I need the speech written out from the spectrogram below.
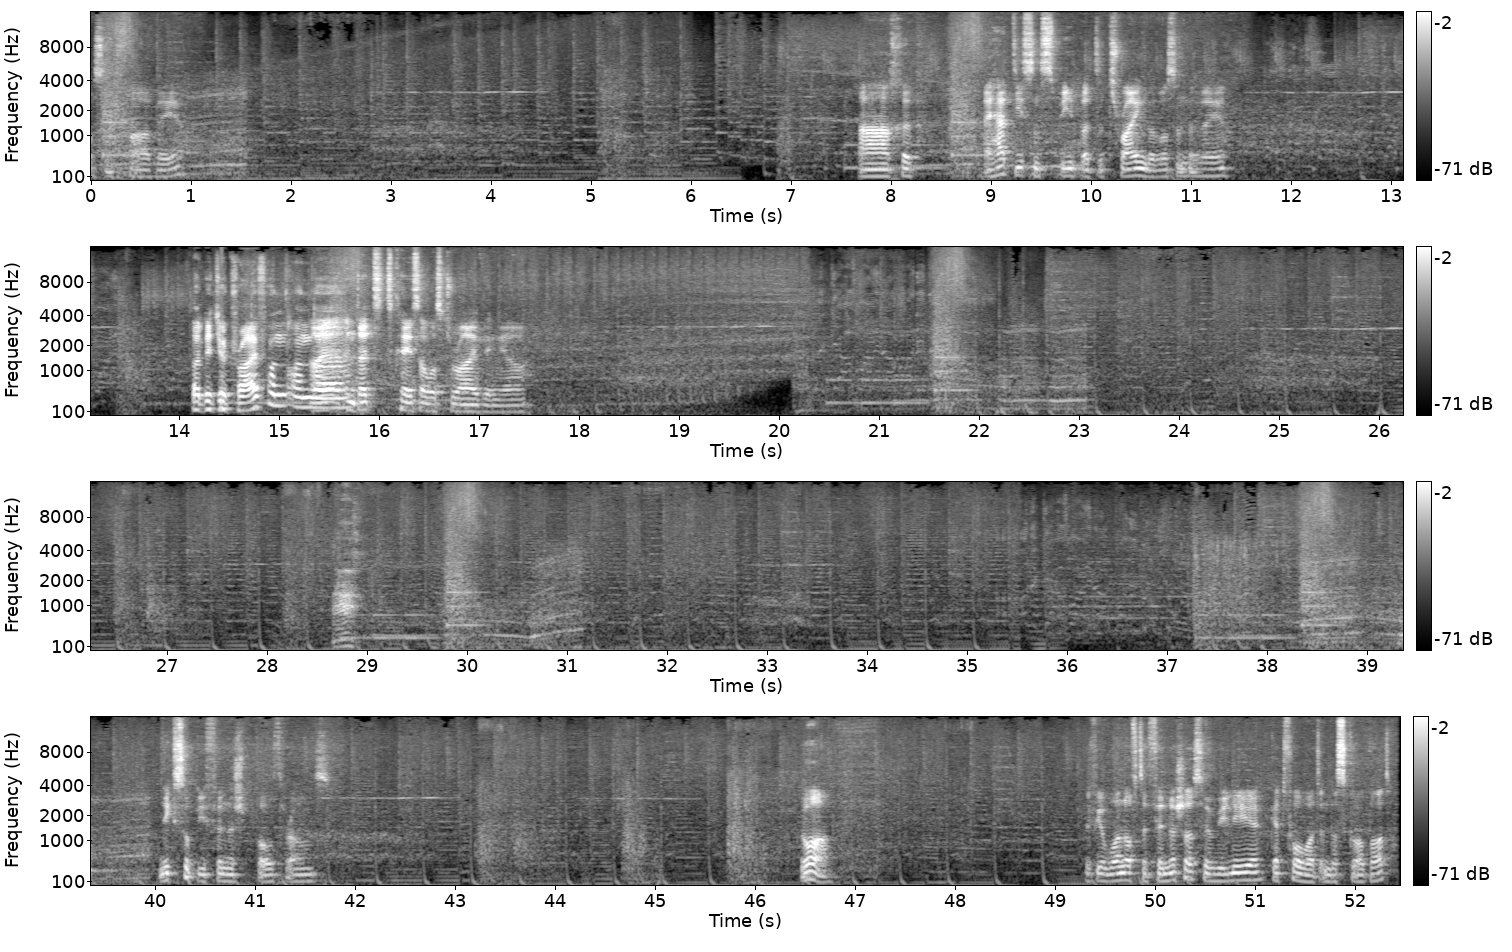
Wasn't far away. Ah, I had decent speed, but the triangle was in the way. So did you drive on, on the... Uh, in that case I was driving, yeah. Be finished both rounds. Yeah. If you're one of the finishers, you really get forward in the scoreboard.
